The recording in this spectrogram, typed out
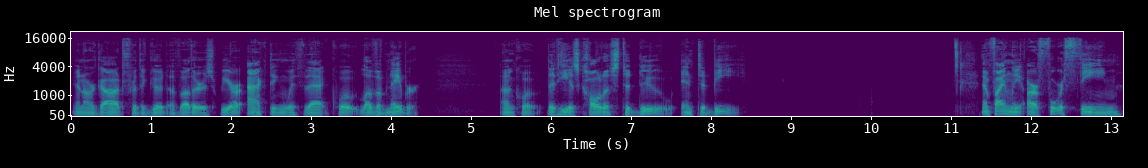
and our God for the good of others, we are acting with that, quote, love of neighbor, unquote, that He has called us to do and to be. And finally, our fourth theme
